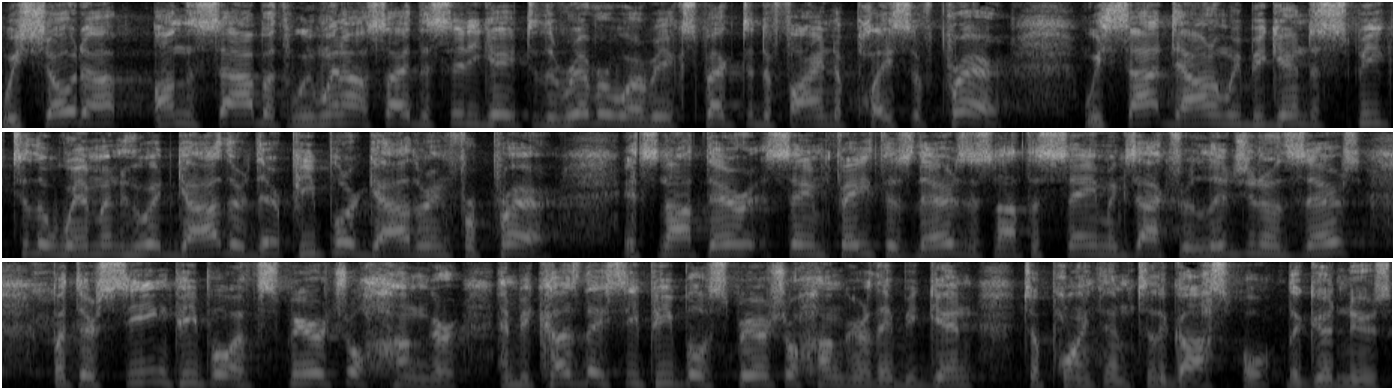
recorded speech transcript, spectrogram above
We showed up on the Sabbath. We went outside the city gate to the river where we expected to find a place of prayer. We sat down and we began to speak to the women who had gathered there. People are gathering for prayer. It's not their same faith as theirs, it's not the same exact religion as theirs, but they're seeing people of spiritual hunger. And because they see people of spiritual hunger, they begin to point them to the gospel, the good news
